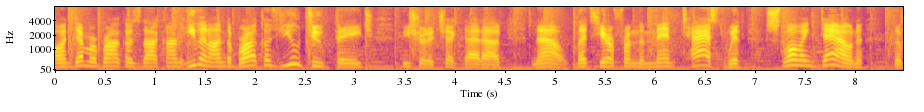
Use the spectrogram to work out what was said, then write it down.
on DenverBroncos.com, even on the Broncos YouTube page. Be sure to check that out. Now, let's hear from the men tasked with slowing down the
